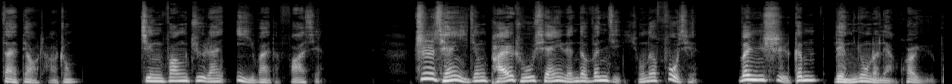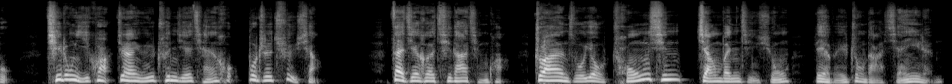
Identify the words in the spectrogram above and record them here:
在调查中，警方居然意外地发现，之前已经排除嫌疑人的温锦雄的父亲温世根领用了两块雨布，其中一块竟然于春节前后不知去向。再结合其他情况。专案组又重新将温锦雄列为重大嫌疑人，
